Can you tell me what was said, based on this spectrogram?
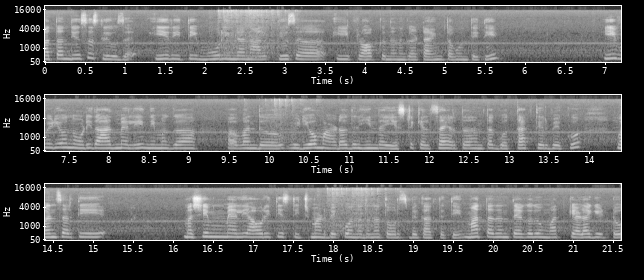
ಮತ್ತೊಂದು ದಿವಸ ಸ್ಲೀವ್ಸ್. ಈ ರೀತಿ ಮೂರಿಂದ ನಾಲ್ಕು ದಿವಸ ಈ ಫ್ರಾಕ್ ನನಗೆ ಟೈಮ್ ತೊಗೊತೈತಿ. ಈ ವಿಡಿಯೋ ನೋಡಿದಾದ್ಮೇಲೆ ನಿಮಗೆ ಒಂದು ವಿಡಿಯೋ ಮಾಡೋದ್ರ ಹಿಂದೆ ಎಷ್ಟು ಕೆಲಸ ಇರ್ತದಂತ ಗೊತ್ತಾಗ್ತಿರಬೇಕು. ಗೊತ್ತಾಗ್ತಿರ್ಬೇಕು ಒಂದು ಸರ್ತಿ ಮಷಿನ್ ಮೇಲೆ ಯಾವ ರೀತಿ ಸ್ಟಿಚ್ ಮಾಡಬೇಕು ಅನ್ನೋದನ್ನು ತೋರಿಸ್ಬೇಕಾಗ್ತೈತಿ. ಮತ್ತು ಅದನ್ನು ತೆಗೆದು ಮತ್ತು ಕೆಳಗಿಟ್ಟು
